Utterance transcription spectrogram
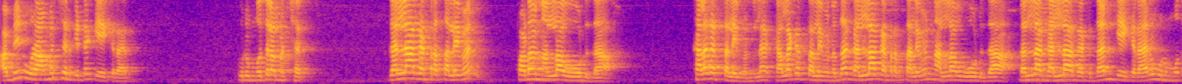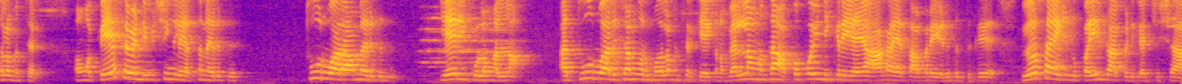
அப்படின்னு ஒரு அமைச்சர்கிட்ட கேட்குறாரு ஒரு முதலமைச்சர். கல்லா கட்டுற தலைவன் படம் நல்லா ஓடுதா? கழகத் தலைவன்ல கழகத் தலைவன் தான் கல்லா கட்டுற தலைவன் நல்லா ஓடுதா? நல்லா கல்லா கட்டுதான்னு கேட்குறாரு ஒரு முதலமைச்சர். அவங்க பேச வேண்டிய விஷயங்கள் எத்தனை இருக்கு? தூர்வாராம இருக்குது. ஏரி குளங்கள்லாம். அது தூர்வாரிச்சான்னு ஒரு முதலமைச்சர் கேட்கணும். வெள்ளம் வந்தா அப்போ போய் நிற்கிறையா ஆகாய தாமரை எடுக்கிறதுக்கு. விவசாயிகளுக்கு பயிர் காப்பீடு கட்சிஷா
